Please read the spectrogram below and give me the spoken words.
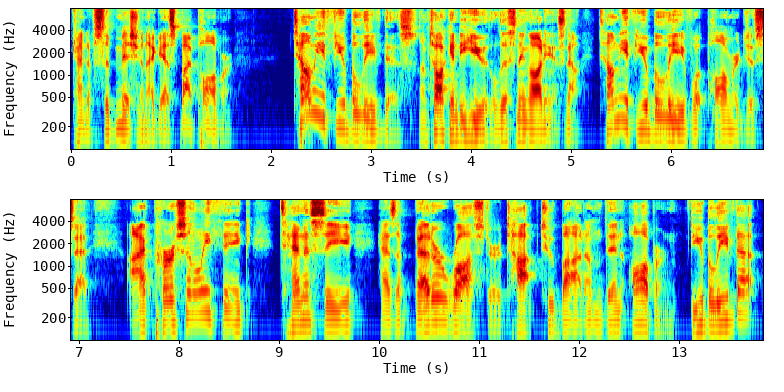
kind of submission, I guess, by Palmer. Tell me if you believe this. I'm talking to you, the listening audience now. Tell me if you believe what Palmer just said. I personally think Tennessee has a better roster top to bottom than Auburn. Do you believe that?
